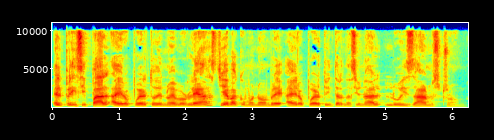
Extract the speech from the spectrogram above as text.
El principal aeropuerto de Nueva Orleans lleva como nombre Aeropuerto Internacional Louis Armstrong.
